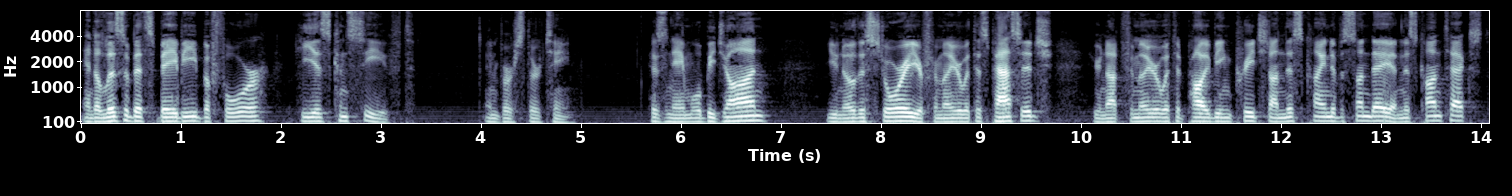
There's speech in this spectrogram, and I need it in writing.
and Elizabeth's baby before he is conceived in verse 13. His name will be John. You know this story. You're familiar with this passage. You're not familiar with it probably being preached on this kind of a Sunday in this context.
